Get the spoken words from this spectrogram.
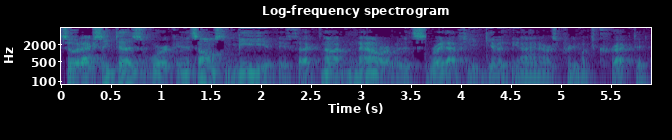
So it actually does work, and it's almost immediate the effect, not an hour, but it's right after you give it, the INR is pretty much corrected.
